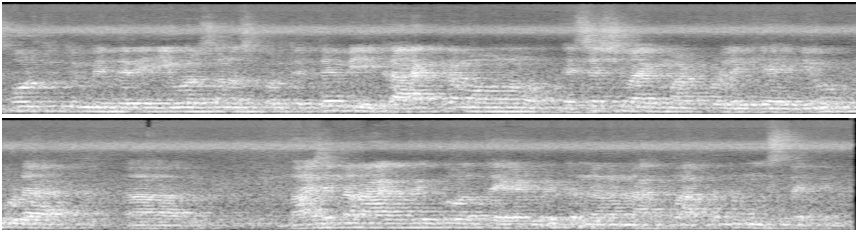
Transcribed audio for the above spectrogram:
ಸ್ಫೂರ್ತಿ ತುಂಬಿದ್ದೀರಿ. ಈ ವರ್ಷನೂ ಸ್ಫೂರ್ತಿ ತುಂಬಿ ಈ ಕಾರ್ಯಕ್ರಮವನ್ನು ಯಶಸ್ವಿಯಾಗಿ ಮಾಡ್ಕೊಳ್ಳಿಕ್ಕೆ ನೀವು ಕೂಡ ಭಾಜನರಾಗಬೇಕು ಅಂತ ಹೇಳ್ಬಿಟ್ಟು ನನ್ನ ಮಾತನ್ನು ಮುಗಿಸ್ತಾ ಇದ್ದೇನೆ.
